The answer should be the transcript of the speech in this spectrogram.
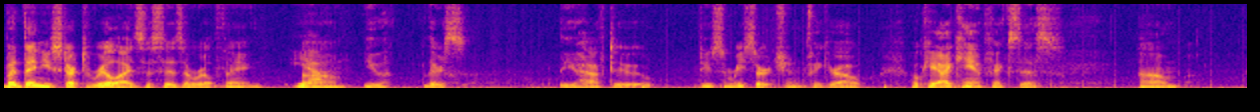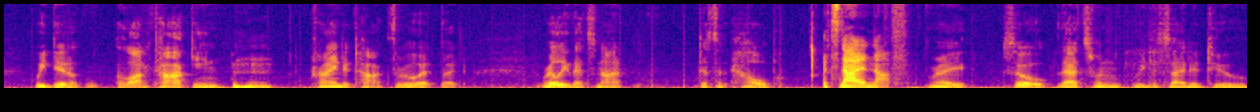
but then you start to realize this is a real thing. yeah Um, you there's you have to do some research and figure out. Okay, I can't fix this. Um, we did a, a lot of talking, hmm trying to talk through it, but really that's not doesn't help. it's not enough Right. So that's when we decided to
